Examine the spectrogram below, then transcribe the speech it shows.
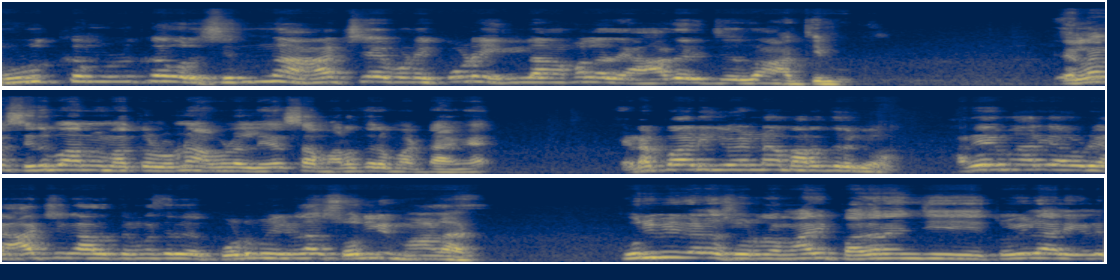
முழுக்க முழுக்க ஒரு சின்ன ஆட்சேபனை கூட இல்லாமல் அதை ஆதரித்தது தான் அதிமுக. இதெல்லாம் சிறுபான்மை மக்கள் ஒன்றும் அவ்வளோ லேசாக மறந்துட மாட்டாங்க. எடப்பாடிக்கு வேணால் மறந்துருக்கலாம். அதே மாதிரி அவருடைய ஆட்சி காலத்தில் நடந்திருக்க கொடுமைகள்லாம் சொல்லி மாளாது. குருவிகளை சொல்கிற மாதிரி பதினஞ்சு தொழிலாளிகளை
